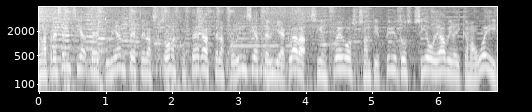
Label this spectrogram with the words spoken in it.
con la presencia de estudiantes de las zonas costeras de las provincias de Villa Clara, Cienfuegos, Santi Espíritus, Ciego de Ávila y Camagüey,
